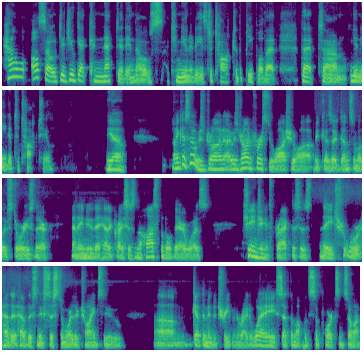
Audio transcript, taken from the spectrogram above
how also did you get connected in those communities to talk to the people that that um, you needed to talk to? Yeah, I guess I was drawn. I was drawn first to Oshawa because I'd done some other stories there, and I knew they had a crisis. And the hospital there was changing its practices. They tr- had to have this new system where they're trying to um, get them into treatment right away, set them up with supports, and so on.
